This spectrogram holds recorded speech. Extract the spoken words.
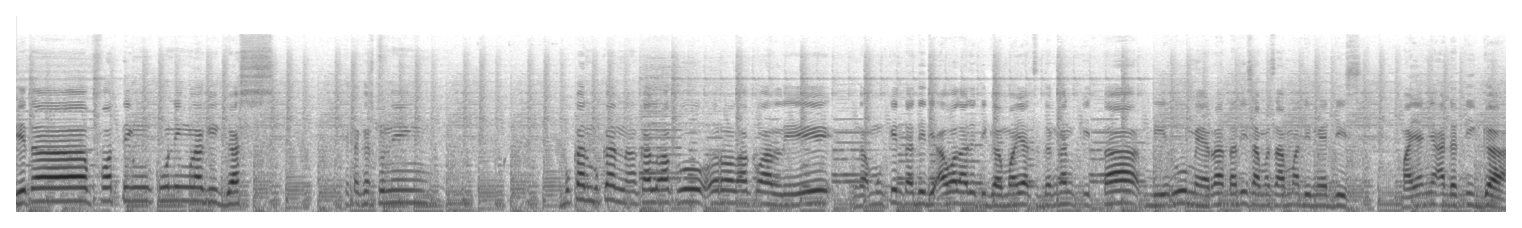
kita voting kuning lagi gas. Kita gas kuning bukan bukan. Nah, kalau aku roll aku ahli nggak mungkin tadi di awal ada tiga mayat sedangkan kita biru merah tadi sama-sama di medis. Mayatnya ada tiga.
